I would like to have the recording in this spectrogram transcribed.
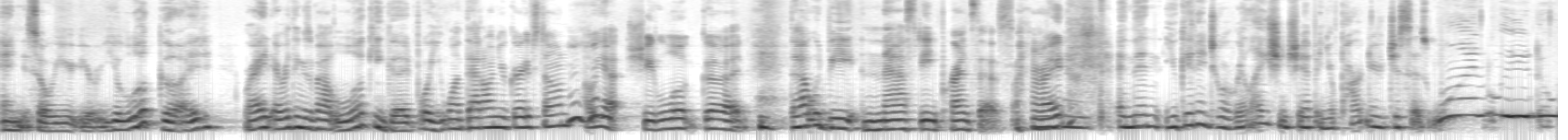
and so you you you look good right? Everything's about looking good. Boy, you want that on your gravestone? Oh mm-hmm. yeah, she looked good. that would be nasty princess, right? Mm-hmm. And then you get into a relationship and your partner just says one little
